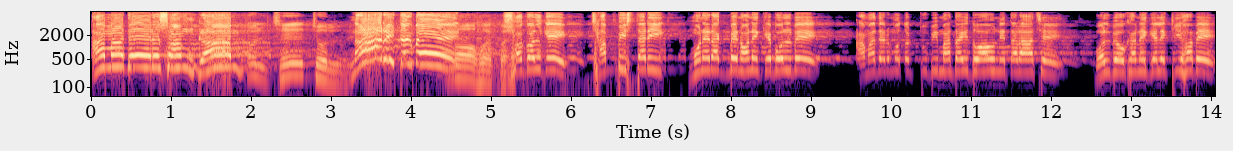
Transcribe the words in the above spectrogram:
আমাদের সংগ্রাম চলছে চল তকবীর আল্লাহু সকলকে ২৬ তারিখ মনে রাখবেন অনেকে বলবে আমাদের মতো টুপি মাথায় দোয়াও নেতারা আছে। বলবে ওখানে গেলে কি হবে?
